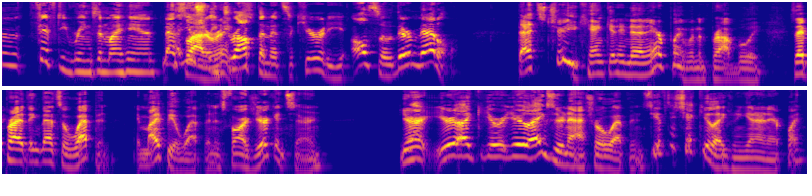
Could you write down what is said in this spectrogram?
mm, 50 rings in my hand. That's I a lot of usually rings. drop them at security. Also, they're metal. That's true. You can't get into an airplane with them, probably. 'Cause they probably think that's a weapon. It might be a weapon, as far as you're concerned. You're you're like your your legs are natural weapons. You have to check your legs when you get on an airplane.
